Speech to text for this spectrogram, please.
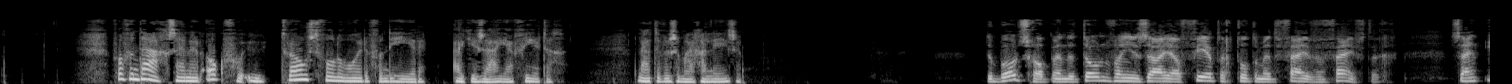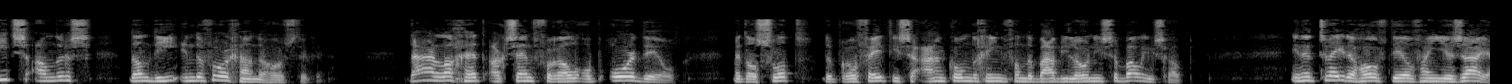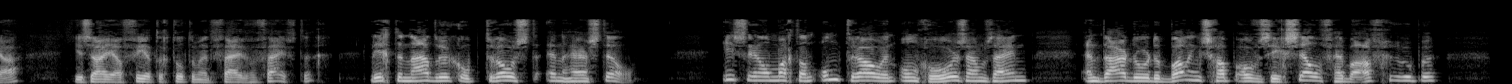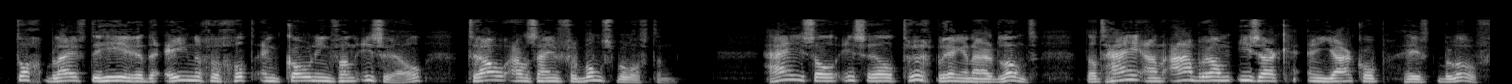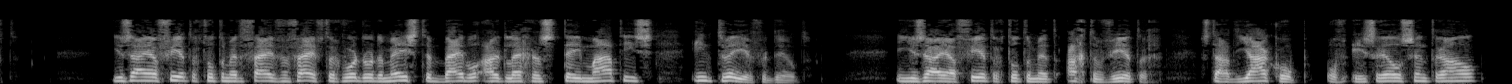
Voor vandaag zijn er ook voor u troostvolle woorden van de Heere uit Jesaja 40. Laten we ze maar gaan lezen. De boodschap en de toon van Jesaja 40 tot en met 55 zijn iets anders dan die in de voorgaande hoofdstukken. Daar lag het accent vooral op oordeel, met als slot de profetische aankondiging van de Babylonische ballingschap. In het tweede hoofddeel van Jesaja, Jesaja 40 tot en met 55, ligt de nadruk op troost en herstel. Israël mag dan ontrouw en ongehoorzaam zijn en daardoor de ballingschap over zichzelf hebben afgeroepen, toch blijft de Heere de enige God en koning van Israël trouw aan zijn verbondsbeloften. Hij zal Israël terugbrengen naar het land dat hij aan Abraham, Isaac en Jacob heeft beloofd. Jesaja 40 tot en met 55 wordt door de meeste Bijbeluitleggers thematisch in tweeën verdeeld. In Jesaja 40 tot en met 48 staat Jacob of Israël centraal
